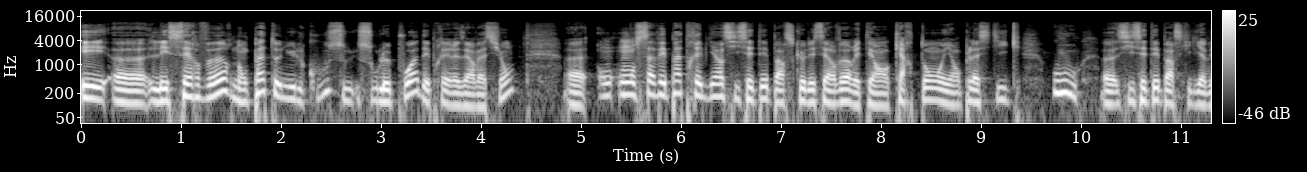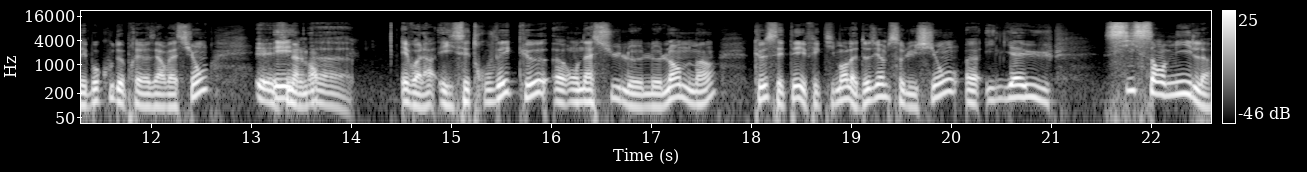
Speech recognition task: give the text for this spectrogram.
Et euh, les serveurs n'ont pas tenu le coup sous, sous le poids des pré-réservations. Euh, on ne savait pas très bien si c'était parce que les serveurs étaient en carton et en plastique ou euh, si c'était parce qu'il y avait beaucoup de pré-réservations. Et, finalement, et voilà. Et il s'est trouvé que on a su le, le lendemain que c'était effectivement la deuxième solution. Il y a eu 600 000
